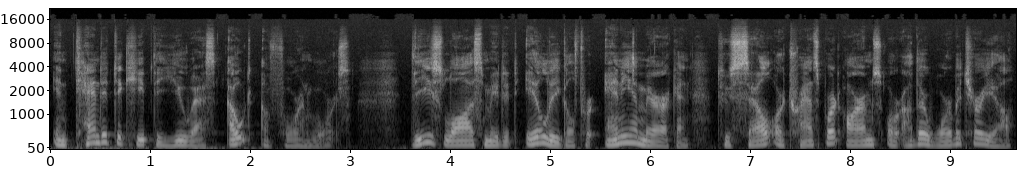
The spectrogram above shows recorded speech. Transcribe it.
intended to keep the U.S. out of foreign wars. These laws made it illegal for any American to sell or transport arms or other war material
